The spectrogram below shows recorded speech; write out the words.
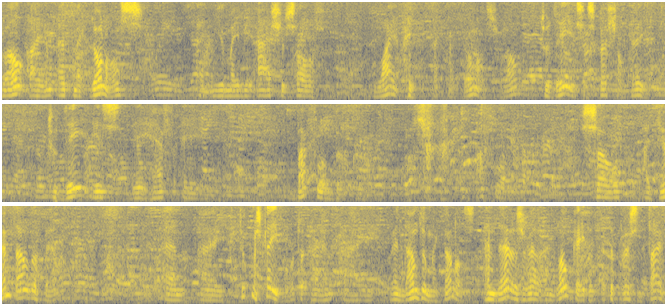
Well, I am at McDonald's, and you maybe ask yourself, why I at McDonald's? Well, today is a special day. Today is they have a buffalo burger. buffalo burger. So I jumped out of bed and took my skateboard and I went down to McDonald's and there is where I'm located at the present time.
